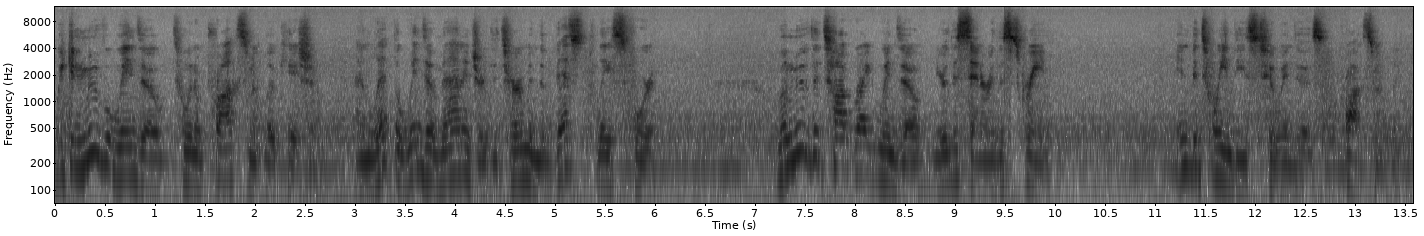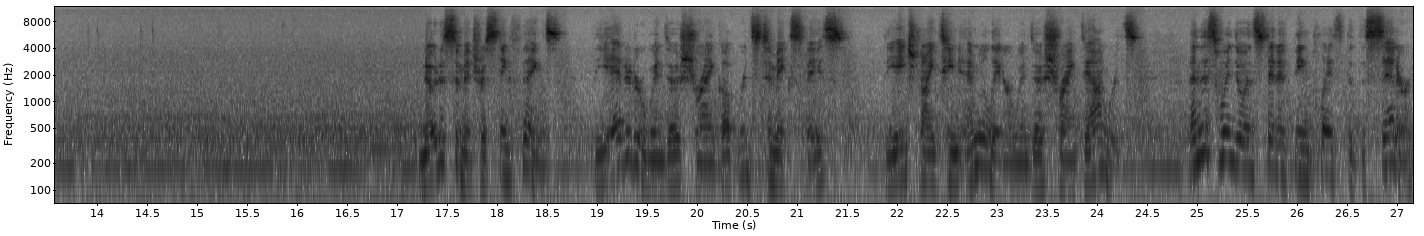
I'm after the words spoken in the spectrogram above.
we can move a window to an approximate location and let the window manager determine the best place for it. We'll move the top right window near the center of the screen, in between these two windows, approximately. Notice some interesting things. The editor window shrank upwards to make space. The H19 emulator window shrank downwards. And this window, instead of being placed at the center,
